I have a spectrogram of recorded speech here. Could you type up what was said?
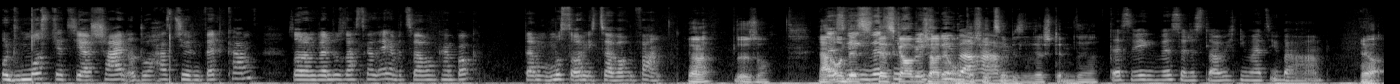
und du musst jetzt hier erscheinen und du hast hier einen Wettkampf, sondern wenn du sagst, ganz ehrlich, ich habe zwei Wochen keinen Bock, dann musst du auch nicht zwei Wochen fahren. Ja, das ist so. Na, und das, das glaube ich auch der Unterschied so ein haben. bisschen. Das stimmt, ja. Deswegen wirst du das, glaube ich, niemals überhaben. Ja,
